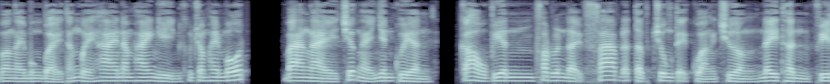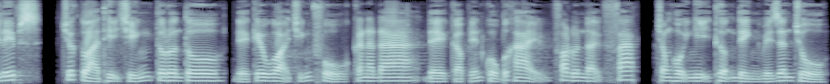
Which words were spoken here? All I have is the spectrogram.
vào ngày 7 tháng 12 năm 2021, ba ngày trước ngày nhân quyền, các học viên Pháp luân Đại Pháp đã tập trung tại quảng trường Nathan Phillips trước tòa thị chính Toronto để kêu gọi chính phủ Canada đề cập đến cuộc bức hại Pháp luân Đại Pháp trong hội nghị thượng đỉnh về dân chủ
